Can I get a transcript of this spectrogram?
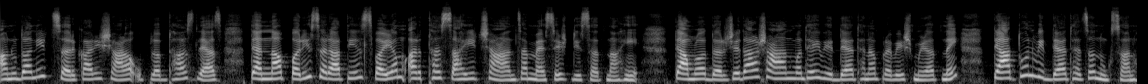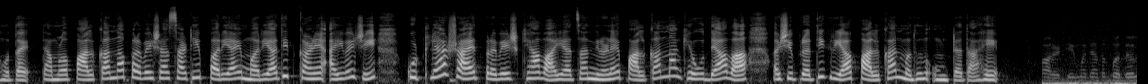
अनुदानित सरकारी शाळा उपलब्ध असल्यास त्यांना परिसरातील स्वयंअर्थसहित शाळांचा मेसेज दिसत नाही. त्यामुळं दर्जेदार शाळांमध्ये विद्यार्थ्यांना प्रवेश मिळत नाही. त्यातून विद्यार्थ्याचं नुकसान होत आहे त्यामुळं पालकांना प्रवेशासाठी पर्याय मर्यादित करण्याऐवजी कुठल्या शाळेत प्रवेश घ्यावा याचा निर्णय पालकांना घेऊ द्यावा अशी प्रतिक्रिया पालकांमधून उमटत आहे. क्वालिटीमध्ये आता बदल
